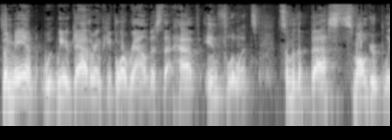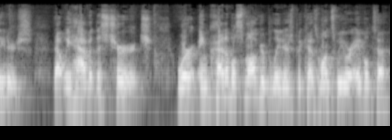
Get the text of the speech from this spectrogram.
then man, we are gathering people around us that have influence. Some of the best small group leaders that we have at this church were incredible small group leaders because once we were able to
